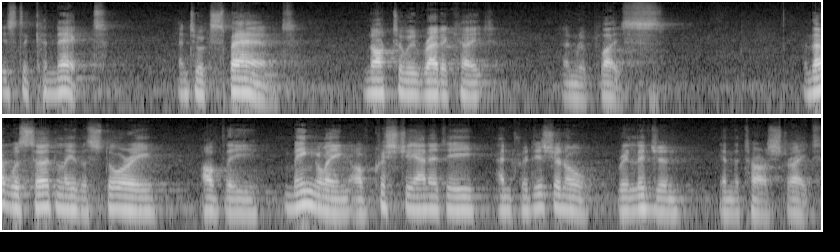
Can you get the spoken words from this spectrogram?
is to connect and to expand, not to eradicate and replace. And that was certainly the story of the mingling of Christianity and traditional religion in the Torres Strait.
